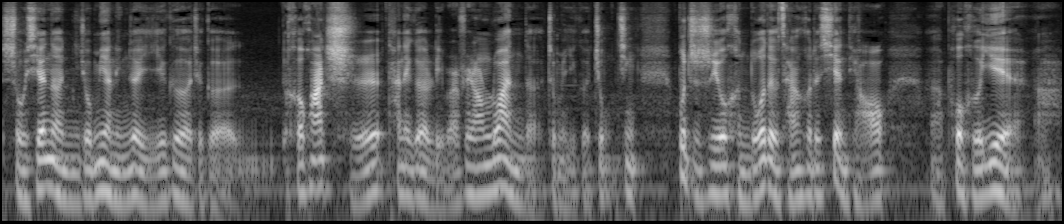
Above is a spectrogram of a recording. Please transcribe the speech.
首先呢，你就面临着一个这个。荷花池，它那个里边非常乱的这么一个窘境，不只是有很多的残荷的线条，啊破荷叶啊，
